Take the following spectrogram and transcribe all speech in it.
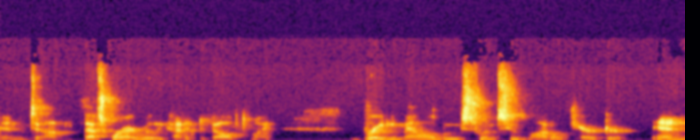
And um, that's where I really kind of developed my Brady Malibu swimsuit model character. And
